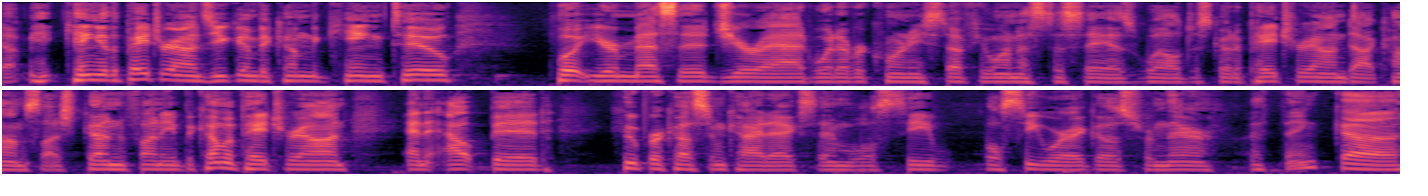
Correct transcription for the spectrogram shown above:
Yep. King of the Patreons, you can become the king too. Put your message, your ad, whatever corny stuff you want us to say as well. Just go to patreon.com slash gunfunny, become a Patreon, and outbid Cooper Custom Kydex, and we'll see we'll see where it goes from there. I think uh,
